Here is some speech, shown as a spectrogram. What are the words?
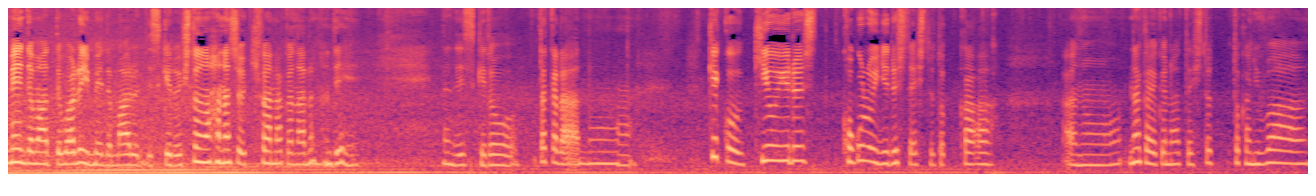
面でもあって悪い面でもあるんですけど人の話を聞かなくなるので なんですけどだからあの、結構気を許し心を許した人とかあの、仲良くなった人とかには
